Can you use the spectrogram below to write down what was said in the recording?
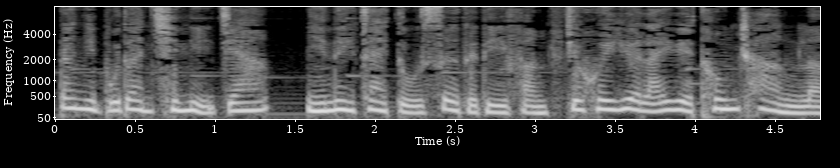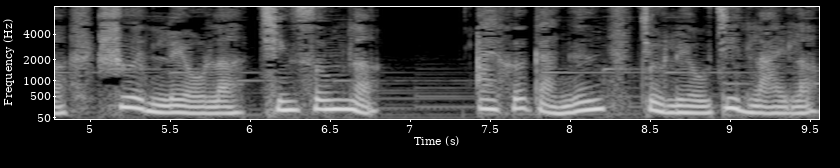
当你不断清理家，你内在堵塞的地方就会越来越通畅了、顺溜了、轻松了，爱和感恩就流进来了。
